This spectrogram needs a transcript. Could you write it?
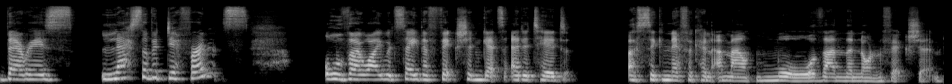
there is less of a difference although I would say the fiction gets edited a significant amount more than the nonfiction.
